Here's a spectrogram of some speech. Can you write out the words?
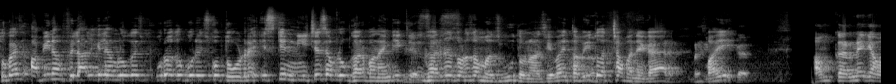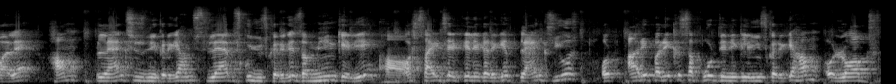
तो बस अभी ना फ़िलहाल के लिए हम लोग पूरा का पूरा इसको तोड़ रहे हैं। इसके नीचे से हम लोग घर बनाएँगे क्योंकि घर में थोड़ा सा मज़बूत होना चाहिए भाई तभी तो अच्छा बनेगा यार। भाई हम करने क्या वाले हैं? हम प्लैंक्स यूज़ नहीं करेंगे हम स्लैब्स को यूज़ करेंगे ज़मीन के लिए हाँ। और साइड साइड के लिए करेंगे प्लैंक्स यूज़ और आरी परे के सपोर्ट देने के लिए यूज़ करेंगे हम लॉग्स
